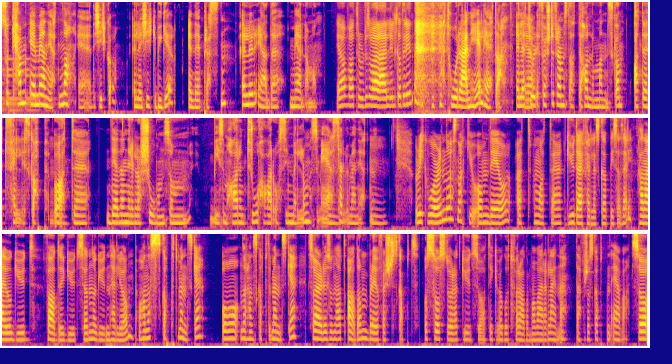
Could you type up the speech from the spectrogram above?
Så hvem er menigheten, da? Er det kirka? Eller kirkebygget? Er det presten? Eller er det medlemmene? Ja, hva tror du svaret er, lille Katrin? Jeg tror det er en helhet, da. Eller jeg Ja. tror det, først og fremst at det handler om menneskene. At det er et fellesskap, Mm. og at uh, det er den relasjonen som vi som har en tro, har oss imellom, som er selve menigheten. Mm. Rick Warren da snakker jo om det òg, at på en måte Gud er fellesskap i seg selv. Han er jo Gud, Fader, Gud, Sønn og Gud den hellige ånd. Og han har skapt mennesket. Og når han skapte mennesket, så er det jo sånn at Adam ble jo først skapt. Og så står det at Gud så at det ikke var godt for Adam å være aleine. Derfor så skapte han Eva. Så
